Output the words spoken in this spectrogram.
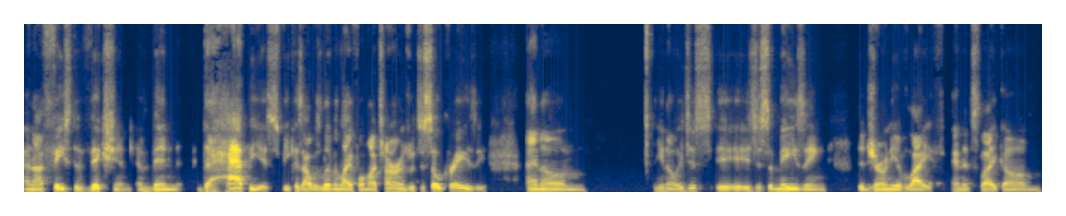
and I faced eviction and been the happiest because I was living life on my terms, which is so crazy. And um, you know, it just it, it's just amazing the journey of life. And it's like um,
